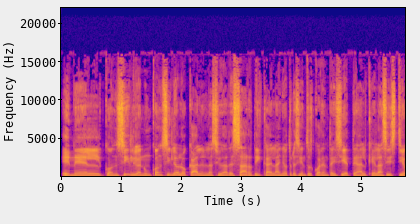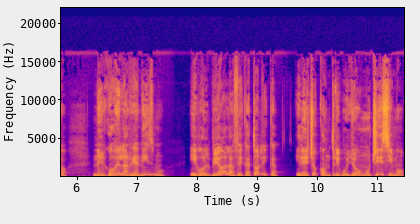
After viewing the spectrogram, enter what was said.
en el concilio, en un concilio local en la ciudad de Sárdica, el año 347, al que él asistió, negó el arrianismo y volvió a la fe católica. Y de hecho contribuyó muchísimo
